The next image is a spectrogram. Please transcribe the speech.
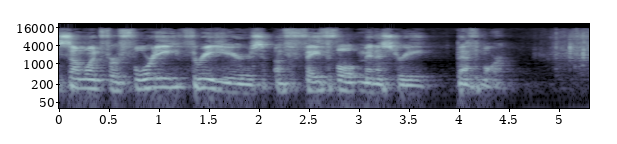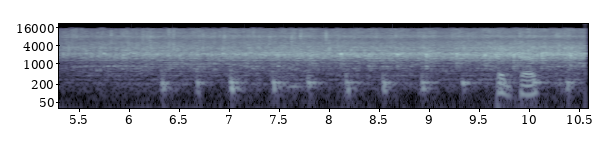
someone for 43 years of faithful ministry, Beth Moore. Church.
